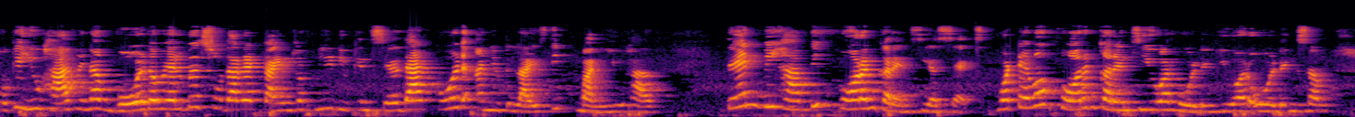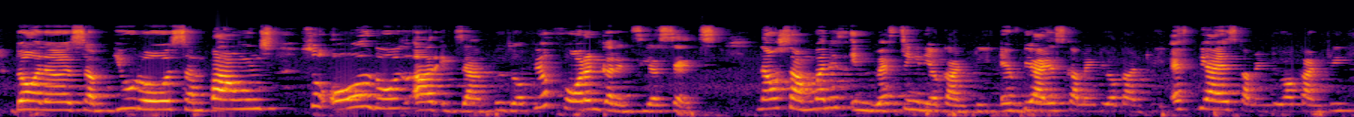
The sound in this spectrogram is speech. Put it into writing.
Okay you have enough gold available so that at times of need you can sell that gold and utilize the money you have. Then we have the foreign currency assets. Whatever foreign currency you are holding you are holding some dollars some euros some pounds. So all those are examples of your foreign currency assets now someone is investing in your country fdi is coming to your country fpi is coming to your country.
